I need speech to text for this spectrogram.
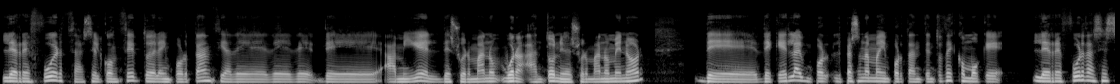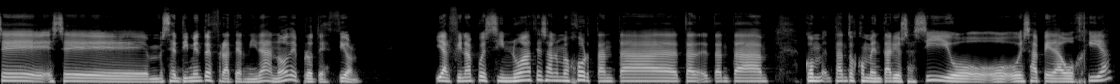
le refuerzas el concepto de la importancia de, de a Miguel, de su hermano, bueno, a Antonio, de su hermano menor, de, que es la, persona más importante. Entonces, como que le refuerzas ese, ese sentimiento de fraternidad, ¿no? De protección. Y al final, pues si no haces a lo mejor tanta, tanta, tantos comentarios así o, esa pedagogía,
